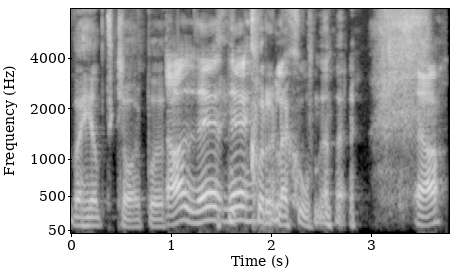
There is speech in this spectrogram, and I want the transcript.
vara helt klar på ja, det, det... korrelationen. Här. Ja.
